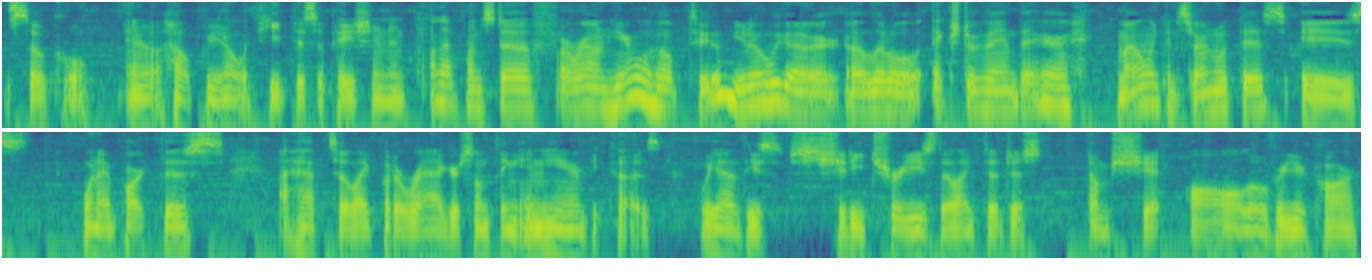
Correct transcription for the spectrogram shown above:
it's so cool. And it'll help, you know, with heat dissipation and all that fun stuff around here will help too. You know, we got our, a little extra vent there. My only concern with this is when I park this, I have to like put a rag or something in here because we have these shitty trees that like to just dump shit all over your car.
